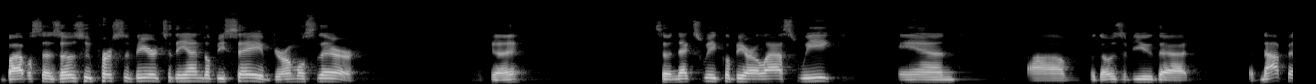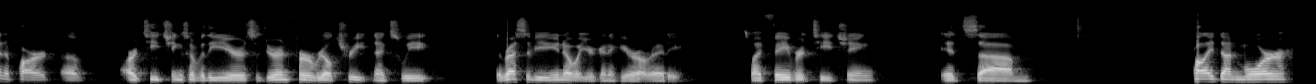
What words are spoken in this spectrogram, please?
The Bible says those who persevere to the end will be saved. You're almost there. Okay? So next week will be our last week. And um, for those of you that have not been a part of our teachings over the years, you're in for a real treat next week. The rest of you, you know what you're going to hear already. It's my favorite teaching. It's um, probably done more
